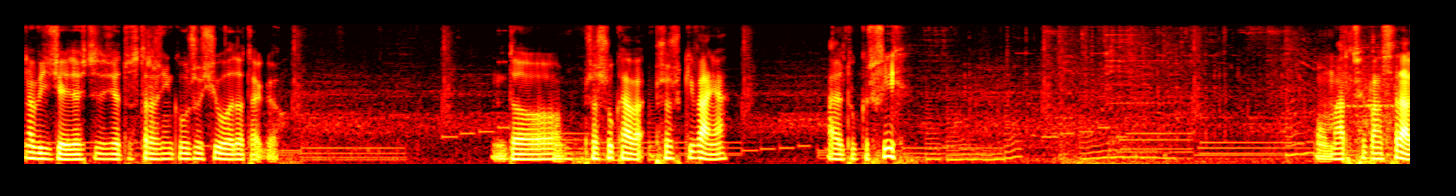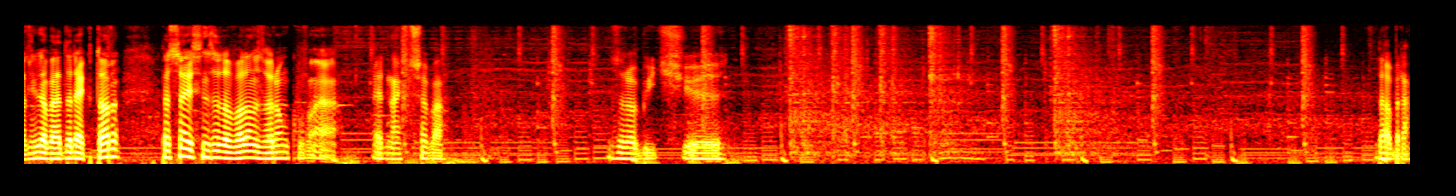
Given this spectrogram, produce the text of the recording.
No widzicie, ile się tu strażników rzuciło do tego. Do przeszukiwania. Ale tu krwi. O, martwy pan strażnik. Dobra, dyrektor. Personel jest niezadowolony z warunków. A, jednak trzeba zrobić... Yy... Dobra.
